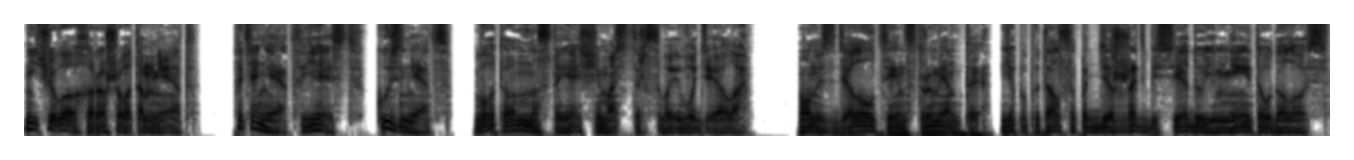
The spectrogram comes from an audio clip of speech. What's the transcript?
Ничего хорошего там нет. Хотя нет, есть. Кузнец. Вот он настоящий мастер своего дела. Он сделал те инструменты. Я попытался поддержать беседу, и мне это удалось.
